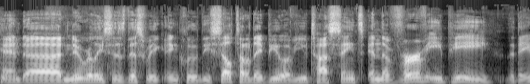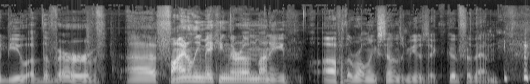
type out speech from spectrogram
And uh, new releases this week include the self-titled debut of Utah Saints and the Verve EP, the debut of the Verve, uh, finally making their own money off of the Rolling Stones music. Good for them.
